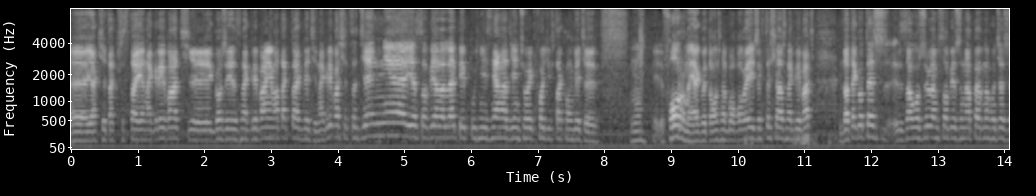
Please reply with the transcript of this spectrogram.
E, jak się tak przestaje nagrywać, e, gorzej jest z nagrywaniem, a tak to jak wiecie, nagrywa się codziennie, jest o wiele lepiej, później z dnia na dzień człowiek wchodzi w taką, wiecie, mm, formę, jakby to można było powiedzieć, że chce się aż nagrywać. Dlatego też założyłem sobie, że na pewno chociaż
